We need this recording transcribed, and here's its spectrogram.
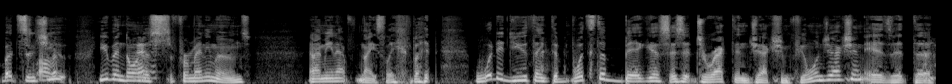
But since Well, you you've been doing this for many moons, and I mean that nicely, but what did you think? The what's the biggest? Is it direct injection fuel injection? Is it the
